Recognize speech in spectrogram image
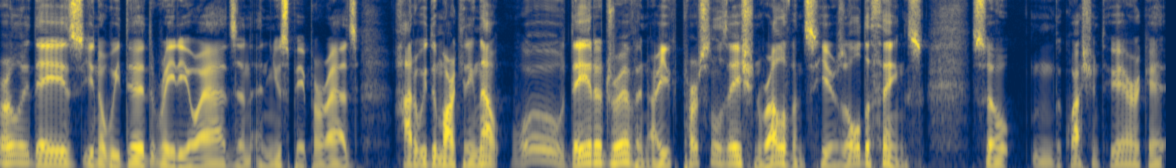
early days, you know, we did radio ads and, and newspaper ads. How do we do marketing now? Whoa, data driven. Are you personalization, relevance? Here's all the things. So mm, the question to you, Erica,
